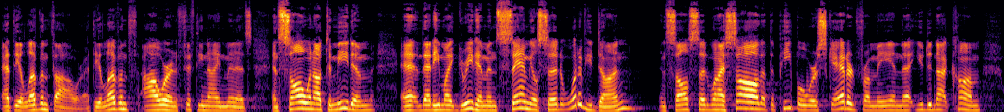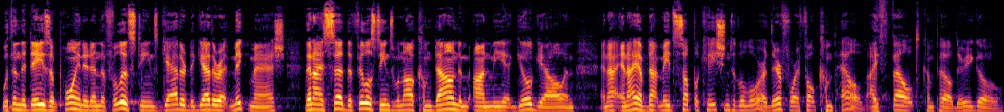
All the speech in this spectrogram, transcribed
at the 11th hour, at the 11th hour and 59 minutes, and Saul went out to meet him and that he might greet him. And Samuel said, What have you done? And Saul said, When I saw that the people were scattered from me, and that you did not come within the days appointed, and the Philistines gathered together at Michmash, then I said, The Philistines will now come down on me at Gilgal, and, and, I, and I have not made supplication to the Lord. Therefore I felt compelled. I felt compelled. There you go.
